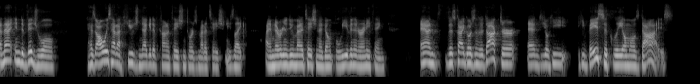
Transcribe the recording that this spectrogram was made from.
And that individual has always had a huge negative connotation towards meditation. He's like i am never going to do meditation. I don't believe in it or anything. And this guy goes to the doctor and you know he he basically almost dies.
